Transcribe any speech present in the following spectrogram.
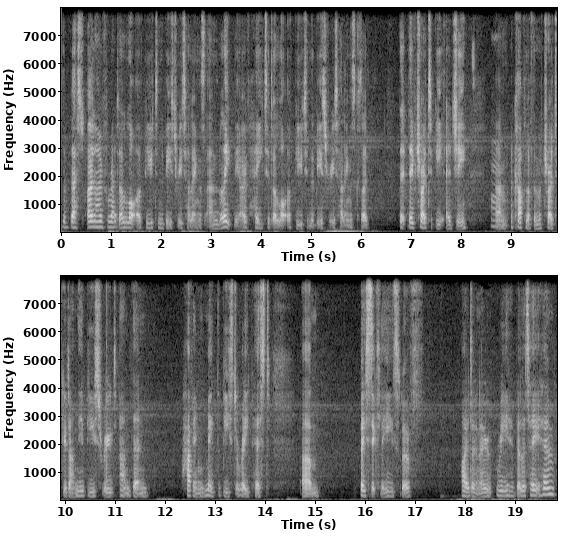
the best. And I've read a lot of Beauty and the Beast retellings, and lately I've hated a lot of Beauty and the Beast retellings because I they, they've tried to be edgy. Um, a couple of them have tried to go down the abuse route, and then having made the beast a rapist, um, basically sort of, I don't know, rehabilitate him,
